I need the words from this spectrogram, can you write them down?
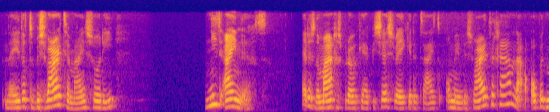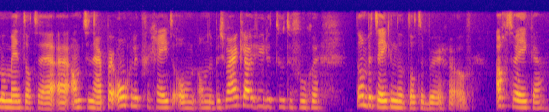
nee, dat de bezwaartermijn, sorry, niet eindigt. Dus normaal gesproken heb je zes weken de tijd om in bezwaar te gaan. Nou, op het moment dat de eh, ambtenaar per ongeluk vergeet om, om de bezwaarclausule toe te voegen, dan betekent dat dat de burger over acht weken,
